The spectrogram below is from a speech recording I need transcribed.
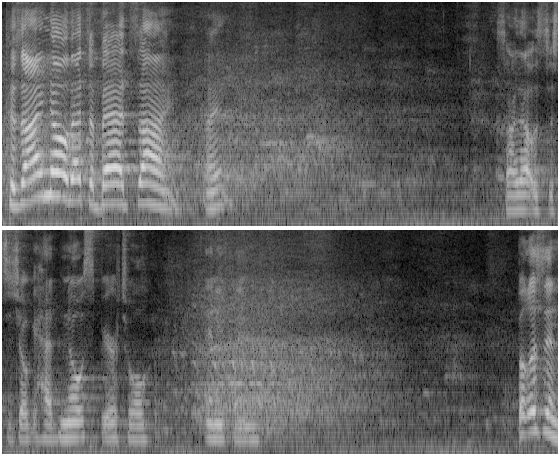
Because I know that's a bad sign, right? Sorry, that was just a joke. It had no spiritual anything. But listen,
